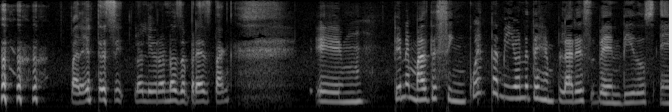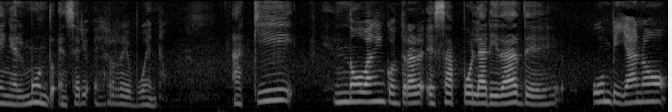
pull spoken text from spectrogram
Paréntesis, los libros no se prestan. Em, tiene más de 50 millones de ejemplares vendidos en el mundo. En serio, es re bueno. Aquí no van a encontrar esa polaridad de un villano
